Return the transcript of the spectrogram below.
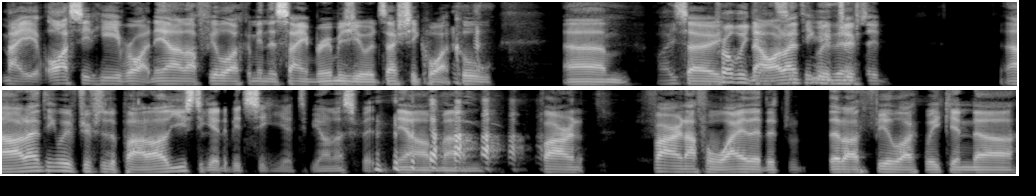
mate, I sit here right now and I feel like I'm in the same room as you. It's actually quite cool. Um, so probably no, I don't think we've drifted. No, I don't think we've drifted apart. I used to get a bit sick of it, to be honest, but now I'm um, far en- far enough away that it, that I feel like we can, uh,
